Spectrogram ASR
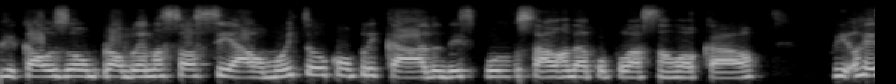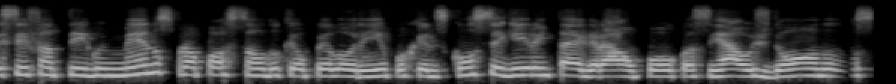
que causou um problema social muito complicado de expulsão da população local. O Recife Antigo em menos proporção do que o Pelourinho, porque eles conseguiram integrar um pouco assim, ah, os donos,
